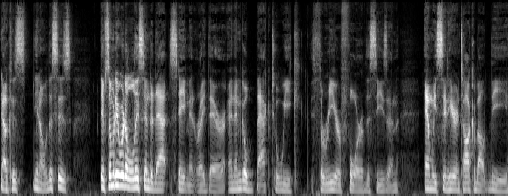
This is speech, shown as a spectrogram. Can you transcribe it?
now? Because you know, this is if somebody were to listen to that statement right there and then go back to week three or four of the season, and we sit here and talk about the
